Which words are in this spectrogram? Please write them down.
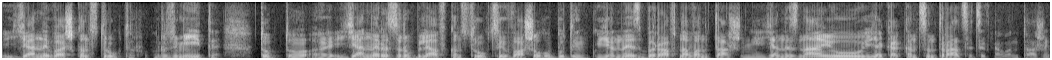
я не ваш конструктор, розумієте? Тобто е, я не розробляв конструкції вашого будинку, я не збирав навантаження, я не знаю, яка концентрація цих навантажень.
